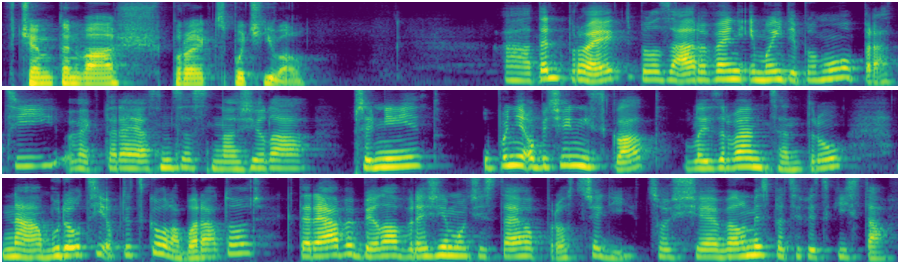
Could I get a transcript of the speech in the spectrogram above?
V čem ten váš projekt spočíval? A ten projekt byl zároveň i mojí diplomovou prací, ve které já jsem se snažila přeměnit úplně obyčejný sklad v laserovém centru na budoucí optickou laboratoř, která by byla v režimu čistého prostředí, což je velmi specifický stav.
